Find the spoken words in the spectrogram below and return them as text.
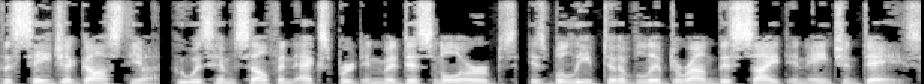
The sage Agastya, who was himself an expert in medicinal herbs, is believed to have lived around this site in ancient days.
